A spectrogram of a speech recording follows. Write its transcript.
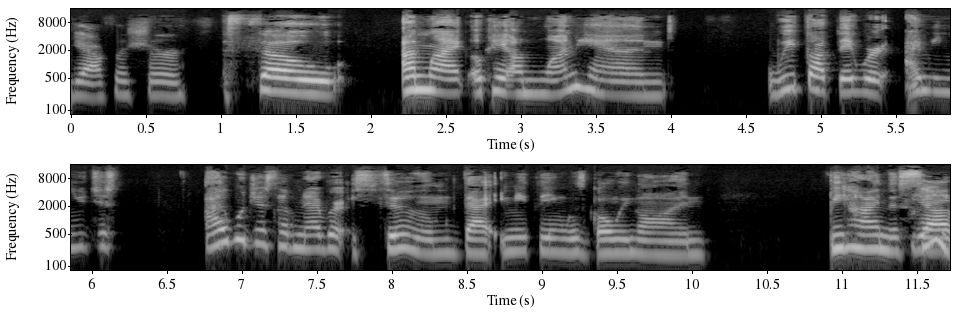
Yeah, for sure. So I'm like, okay, on one hand, we thought they were, I mean, you just, I would just have never assumed that anything was going on behind the scenes. Yeah.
